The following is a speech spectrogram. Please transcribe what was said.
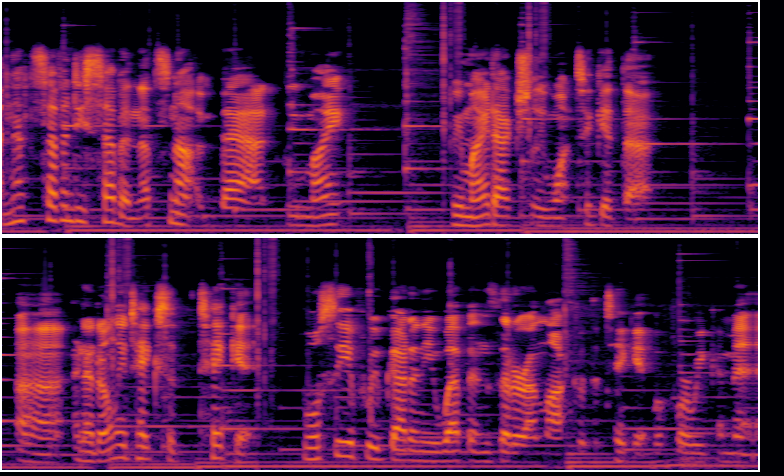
and that's 77. That's not bad. We might, we might actually want to get that. Uh, and it only takes a ticket. We'll see if we've got any weapons that are unlocked with the ticket before we commit.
